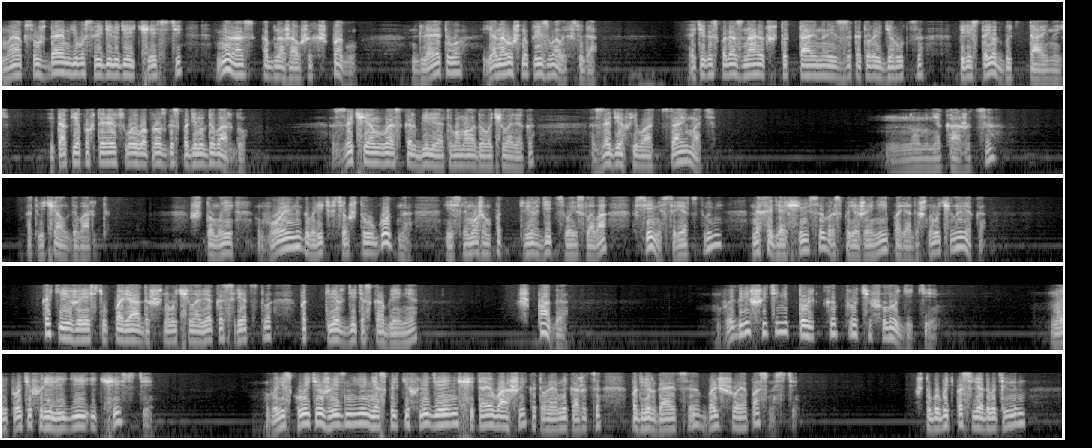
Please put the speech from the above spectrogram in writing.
Мы обсуждаем его среди людей чести, не раз обнажавших шпагу. Для этого я нарочно призвал их сюда. Эти господа знают, что тайна, из-за которой дерутся, перестает быть тайной. И так я повторяю свой вопрос господину Деварду. Зачем вы оскорбили этого молодого человека, задев его отца и мать? Но мне кажется, — отвечал Девард, — что мы вольны говорить все, что угодно, если можем подтвердить свои слова всеми средствами, находящимися в распоряжении порядочного человека. Какие же есть у порядочного человека средства подтвердить оскорбление? Шпага. Вы грешите не только против логики, но и против религии и чести. Вы рискуете жизнью нескольких людей, не считая вашей, которая, мне кажется, подвергается большой опасности. Чтобы быть последовательным,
